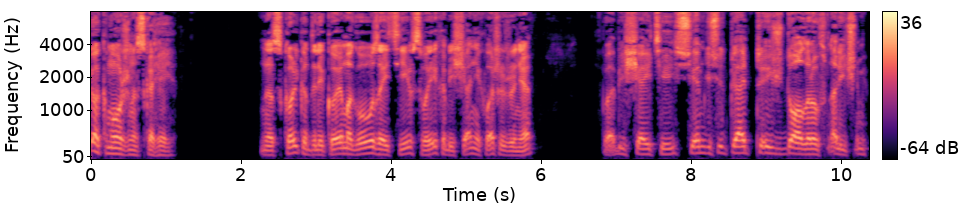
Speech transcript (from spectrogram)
как можно скорее. Насколько далеко я могу зайти в своих обещаниях вашей жене? Пообещайте 75 тысяч долларов наличными.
